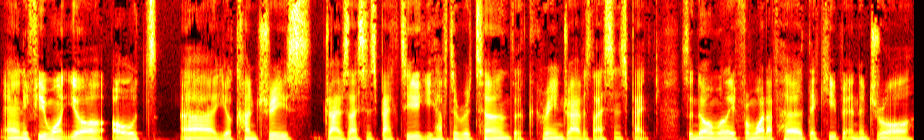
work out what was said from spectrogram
And if you want your old, uh, your country's driver's license back to you, you have to return the Korean driver's license back. So normally, from what I've heard, they keep it in a drawer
